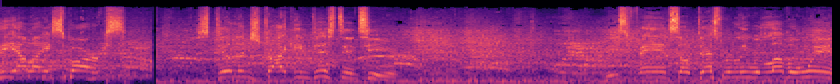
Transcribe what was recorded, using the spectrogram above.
the LA Sparks. Still in striking distance here. These fans so desperately would love a win.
